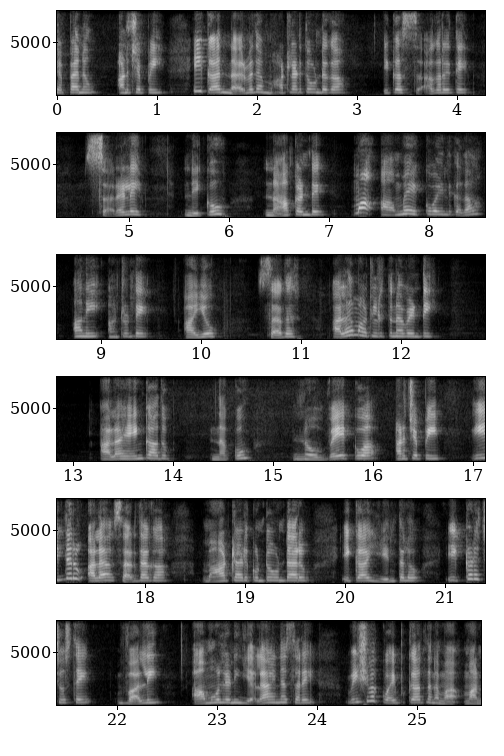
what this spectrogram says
చెప్పాను అని చెప్పి ఇక నర్మద మాట్లాడుతూ ఉండగా ఇక సాగర్ అయితే సరేలే నీకు నాకంటే మా అమ్మ ఎక్కువైంది కదా అని అంటుంటే అయ్యో సాగర్ అలా మాట్లాడుతున్నావేంటి? అలా ఏం కాదు నాకు నువ్వే ఎక్కువ అని చెప్పి ఇద్దరు అలా సరదాగా మాట్లాడుకుంటూ ఉంటారు. ఇక ఇంతలో ఇక్కడ చూస్తే వాళ్ళి అమూల్యని ఎలా అయినా సరే విశ్వక్ వైపుగా తన మన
